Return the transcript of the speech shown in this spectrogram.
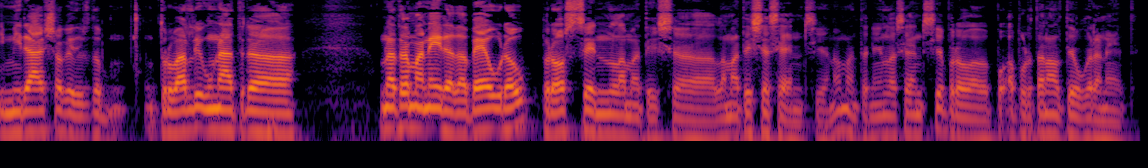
i mirar això que dius, trobar-li una altra, una altra manera de veure-ho, però sent la mateixa, la mateixa essència, no? mantenint l'essència però ap- aportant el teu granet.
